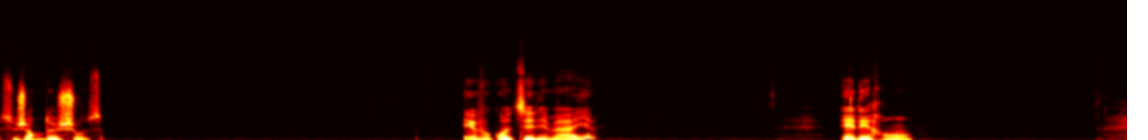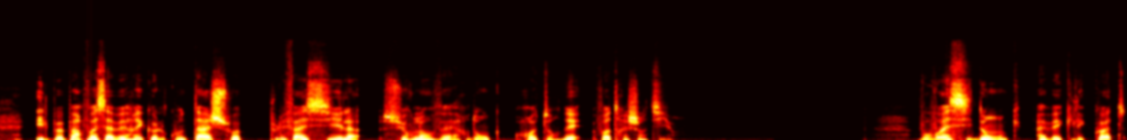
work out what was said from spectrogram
Ce genre de choses. Et vous comptez les mailles et les rangs. Il peut parfois s'avérer que le comptage soit plus facile sur l'envers, donc retournez votre échantillon. Vous voici donc avec les cotes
